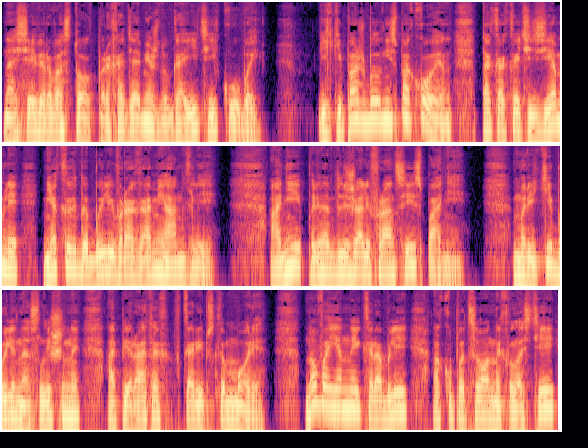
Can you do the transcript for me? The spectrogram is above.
на северо-восток, проходя между Гаити и Кубой. Экипаж был неспокоен, так как эти земли некогда были врагами Англии. Они принадлежали Франции и Испании. Моряки были наслышаны о пиратах в Карибском море, но военные корабли оккупационных властей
